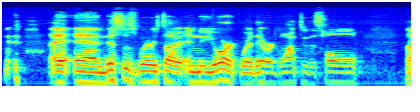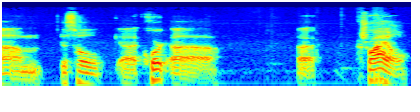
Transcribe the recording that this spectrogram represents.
and this is where he started in new york where they were going through this whole um, this whole uh, court uh, uh, trial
